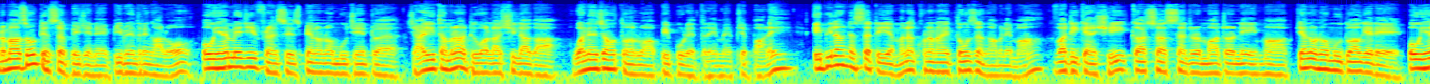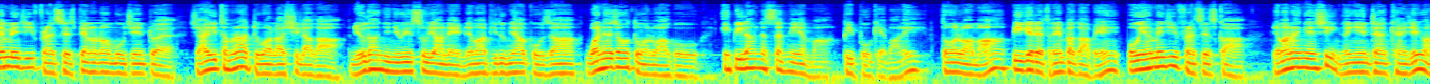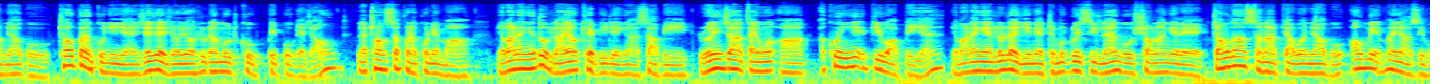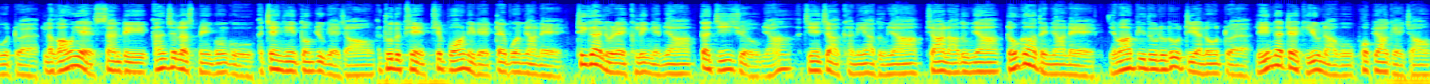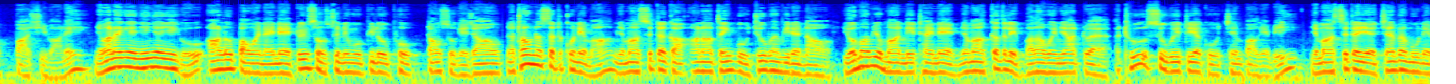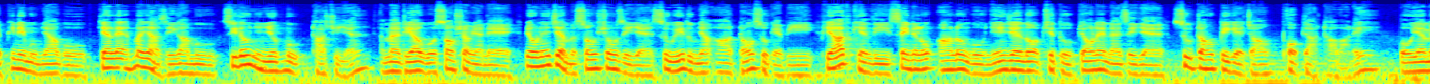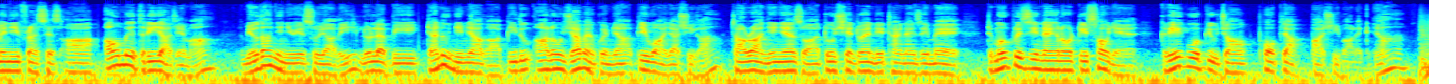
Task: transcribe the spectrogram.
ပထမဆုံးတင်ဆက်ပေးခြင်းတဲ့ပြည်တွင်သတင်းကတော့ပုံရမ်းမင်းကြီး Francis ပြန်လည်တော်မူခြင်းအတွက်ယာယီသမ္မတဒူဝါလာရှိလာကဝန်ထမ်းကြောင်းတွန်လွှာပေးပို့တဲ့သတင်းပဲဖြစ်ပါတယ်။ဧပြီလ22ရက်မနက်9:35မိနစ်မှာ Vatican ရှိ Casa Santa Marta နေမှာပြန်လည်တော်မူသွားခဲ့တဲ့ပုံရမ်းမင်းကြီး Francis ပြန်လည်တော်မူခြင်းအတွက်ယာယီသမ္မတဒူဝါလာရှိလာကအမျိုးသားညီညွတ်ရေးဆိုရနဲ့မြန်မာပြည်သူများကိုစားဝန်ထမ်းကြောင်းတွန်လွှာကိုဧပြီလ22ရက်မှာပေးပို့ခဲ့ပါတယ်။တွန်လွှာမှာပြီးခဲ့တဲ့သတင်းပတ်ကပင်ပုံရမ်းမင်းကြီး Francis က မြန်မာနိုင်ငံရှိငရင်တန်ခံရဲရွာများကိုထောက်ပံ့ကူညီရန်ရဲရဲရော်ရော်လှူဒါန်းမှုတစ်ခုပေးပို့ခဲ့ကြောင်း2018ခုနှစ်မှာမြန်မာနိုင်ငံသို့လာရောက်ခဲ့ပြီးတဲ့ကစပြီးရိုဟင်ဂျာအတိုင်းဝန်အားအခွင့်အရေးအပြည့်အဝပေးရန်မြန်မာနိုင်ငံလွတ်လပ်ရေးနဲ့ဒီမိုကရေစီလမ်းကိုရှောင်လန်းခဲ့တဲ့ចောင်းသားဆန္ဒပြပွဲများကိုအောက်မေ့အမှတ်ရစေဖို့အတွက်၎င်းရဲ့ Sunday Angelus မင်းကုန်းကိုအကြိမ်ကြိမ်အသုံးပြုခဲ့ကြောင်းအထူးသဖြင့်ဖြစ်ပွားနေတဲ့တိုက်ပွဲများနဲ့ထိခိုက်လွယ်တဲ့ကလေးငယ်များတက်ကြီးရွယ်ဦးများအကျဉ်းချခံရသူများကြားနာသူများဒုက္ခသည်များနဲ့မြန်မာပြည်သူလူထုတရက်လုံးအတွက်လေးနက်တဲ့ဂိယူနာကိုဖော်ပြခဲ့ကြောင်းပါရှိပါတယ်မြန်မာနိုင်ငံငြိမ်းချမ်းရေးကိုအားလုံးပါဝင်နိုင်တဲ့တွဲဆုံဆွေးနွေးမှုပြုလုပ်ဖို့တောင်းဆိုခဲ့ကြောင်း2021ခုနှစ်မှာမြန်မာစစ်တပ်ကအာဏာသိမ်းဖို့ကြိုးပမ်းပြီးတဲ့နောက်ရောမမြို့မှာနေထိုင်တဲ့မြန်မာကက်သလစ်ဘာသာဝင်များအတွက်အထူးအစုဝေးတရက်ကိုကျင်းပခဲ့ပြီးမြန်မာစစ်တပ်ရဲ့ကြမ်းဖက်မှုနဲ့ဖိနှိပ်မှုများကိုပြန်လည်အမှတ်ရစေကမှုစီလုံးညီညွတ်မှုထားရှိရန်အမှန်တရားကိုစောင့်ရှောက်ရန်နဲ့မျှော်လင့်ချက်မဆုံးရှုံးစေရန်စုဝေးသူများအားတောင်းဆိုခဲ့ပြီးဖျားသခင်သည်စိတ်နှလုံးအားလုံးကိုငြိမ်းချမ်းသောအဖြစ်သို့ပြောင်းလဲနိုင်စေရန်ဆုတောင်းပေးခဲ့ကြောင်းဖော်ပြထားပါတယ်။ ပုံရမင်းကြီး Francis အားအောက်မေ့သတိရခြင်းမှာအမျိုးသားညီညွတ်ရေးဆိုရသည်လွတ်လပ်ပြီးတန်းတူညီမျှကပြည်သူအလုံးရပိုင်ခွင့်များအပြည့်အဝရရှိကာဒါရငြိမ်းချမ်းစွာတိုးရှင်တွဲနေထိုင်နိုင်စေမဲ့ဒီမိုကရေစီနိုင်ငံတော်တည်ဆောက်ရန်ဂရေကိုပြုကြောင်းဖော်ပြပါရှိပါတယ်ခင်ဗျာ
